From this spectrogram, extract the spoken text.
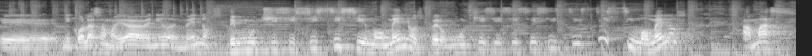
eh, Nicolás Amayoa ha venido de menos, de muchísimo menos, pero muchísimo menos a más.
